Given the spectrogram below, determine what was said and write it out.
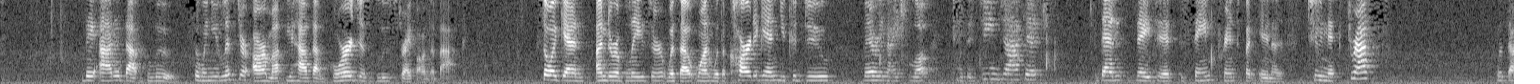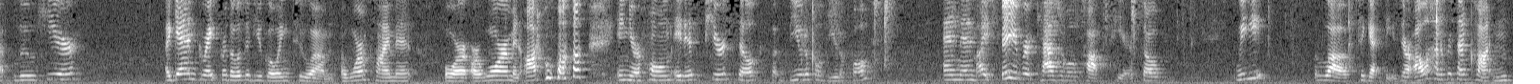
They added that blue. So when you lift your arm up, you have that gorgeous blue stripe on the back. So again, under a blazer, without one, with a cardigan, you could do very nice look with a jean jacket. Then they did the same print, but in a tunic dress with that blue here. Again, great for those of you going to um, a warm climate or, or warm in Ottawa in your home. It is pure silk, but beautiful, beautiful. And then my favorite casual tops here. So we love to get these. They're all 100% cotton.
